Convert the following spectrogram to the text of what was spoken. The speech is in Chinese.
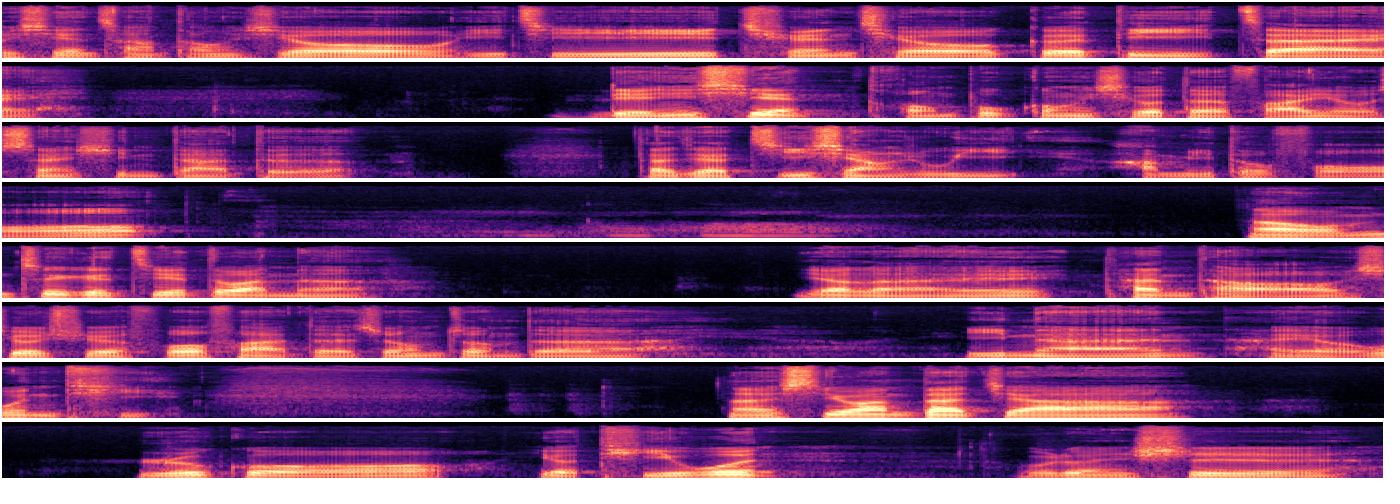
们现场同修以及全球各地在连线同步共修的法友善心大德，大家吉祥如意，阿弥陀佛。那我们这个阶段呢，要来探讨修学佛法的种种的疑难还有问题。那希望大家如果有提问，无论是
